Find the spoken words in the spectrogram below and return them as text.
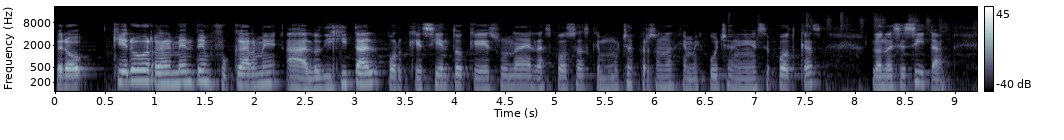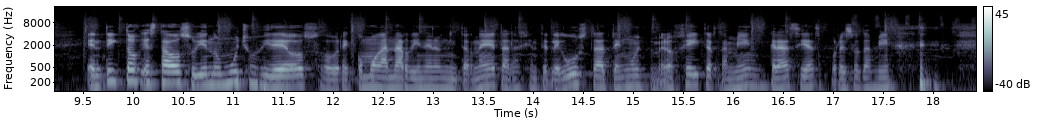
Pero quiero realmente enfocarme a lo digital porque siento que es una de las cosas que muchas personas que me escuchan en este podcast lo necesitan. En TikTok he estado subiendo muchos videos sobre cómo ganar dinero en internet, a la gente le gusta, tengo mis primeros haters también, gracias por eso también.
